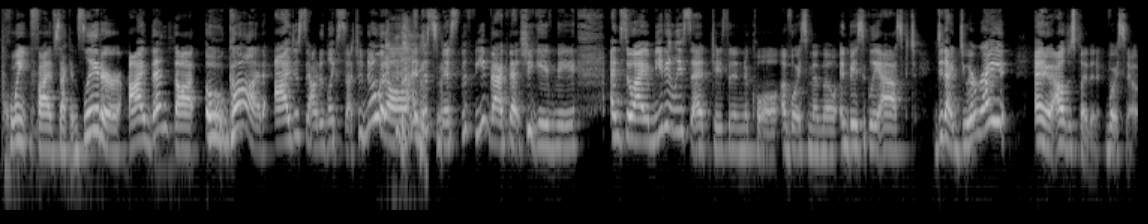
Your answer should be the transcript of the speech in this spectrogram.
0.5 seconds later, I then thought, oh God, I just sounded like such a know it all and dismissed the feedback that she gave me. And so I immediately sent Jason and Nicole a voice memo and basically asked, did I do it right? Anyway, I'll just play the voice note.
